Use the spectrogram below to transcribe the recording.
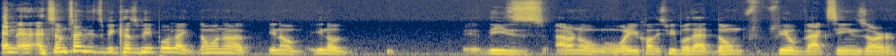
and and sometimes it's because people like don't want to, you know, you know, these I don't know what do you call these people that don't feel vaccines are.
